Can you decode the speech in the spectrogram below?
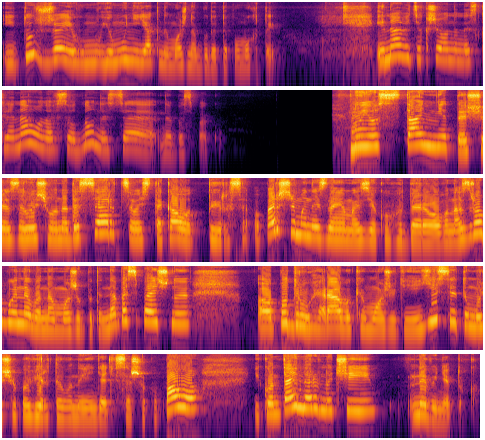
І тут вже йому, йому ніяк не можна буде допомогти. І навіть якщо вона не скляна, вона все одно несе небезпеку. Ну і останнє, те, що я залишила на десерт, це ось така от тирса. По-перше, ми не знаємо, з якого дерева вона зроблена, вона може бути небезпечною. По-друге, равики можуть її їсти, тому що, повірте, вони їдять все, що попало. І контейнер вночі не виняток.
